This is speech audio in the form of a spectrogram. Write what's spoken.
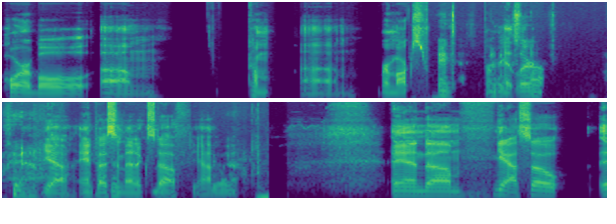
horrible um com- um remarks from Anti-Semitic Hitler. stuff. Yeah. Yeah, anti-Semitic stuff. Yeah, Yeah. and um yeah, so it,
